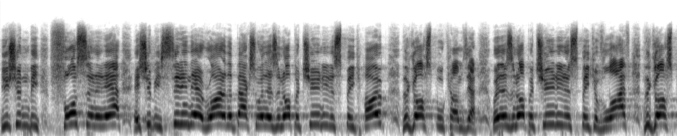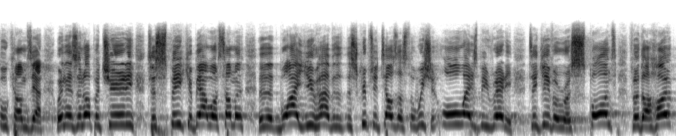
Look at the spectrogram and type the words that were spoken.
You shouldn't be forcing it out. It should be sitting there right at the back so where there's an opportunity to speak hope, the gospel comes out. Where there's an opportunity to speak of life, the gospel comes out. When there's an opportunity to speak about what someone, why you have, the scripture tells us that we should always be ready to give a response for the hope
